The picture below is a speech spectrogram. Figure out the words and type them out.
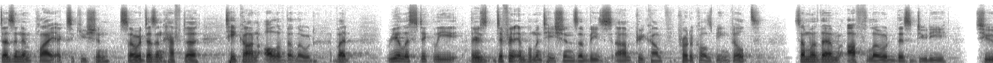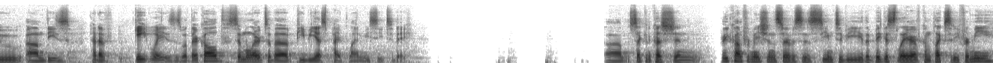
doesn't imply execution, so it doesn't have to take on all of the load. But realistically, there's different implementations of these um, pre-conf protocols being built. Some of them offload this duty to um, these kind of gateways is what they're called, similar to the PBS pipeline we see today. Um, second question, pre-confirmation services seem to be the biggest layer of complexity for me.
